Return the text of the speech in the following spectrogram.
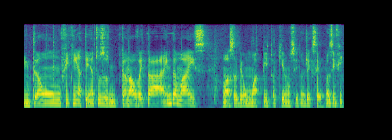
Então fiquem atentos, o canal vai estar tá ainda mais. Nossa, deu um apito aqui, eu não sei de onde é que saiu. Mas enfim,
